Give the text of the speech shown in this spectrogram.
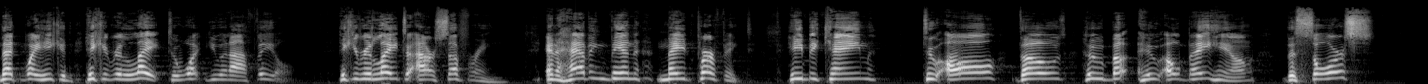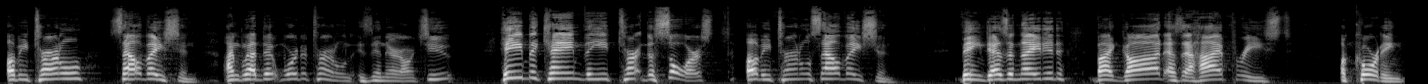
That way he could, he could relate to what you and I feel. He could relate to our suffering. And having been made perfect, he became to all those who, who obey him the source of eternal salvation. I'm glad that word eternal is in there, aren't you? He became the, the source of eternal salvation, being designated by God as a high priest according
